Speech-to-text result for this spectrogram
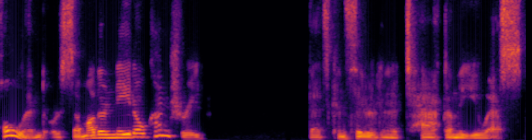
Poland or some other NATO country, that's considered an attack on the US.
